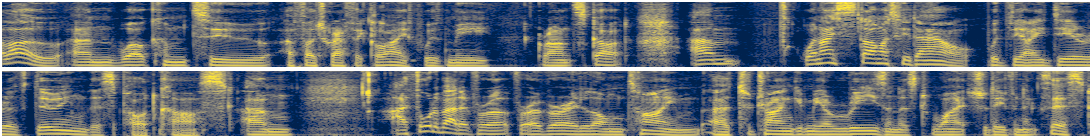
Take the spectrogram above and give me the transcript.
Hello, and welcome to A Photographic Life with me, Grant Scott. Um, when I started out with the idea of doing this podcast, um, I thought about it for a, for a very long time uh, to try and give me a reason as to why it should even exist.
